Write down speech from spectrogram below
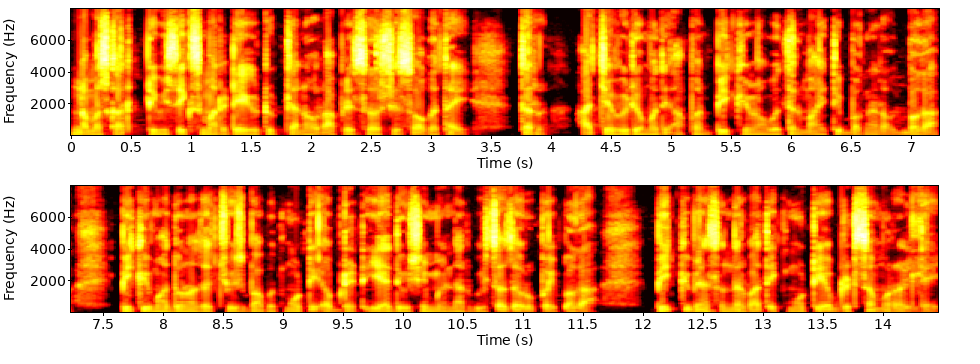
नमस्कार. T V six Marathi YouTube चॅनलवर आपले सहर्ष स्वागत आहे. तर आजच्या व्हिडिओमध्ये आपण पीक विम्याबद्दल माहिती बघणार आहोत. बघा पीक विमा दोन हजार चोवीसबाबत मोठी अपडेट. या दिवशी मिळणार वीस हजार रुपये. बघा पीक विम्यासंदर्भात एक मोठी अपडेट समोर आलेली आहे.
